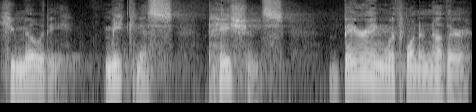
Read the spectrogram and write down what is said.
humility, meekness, patience, bearing with one another.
